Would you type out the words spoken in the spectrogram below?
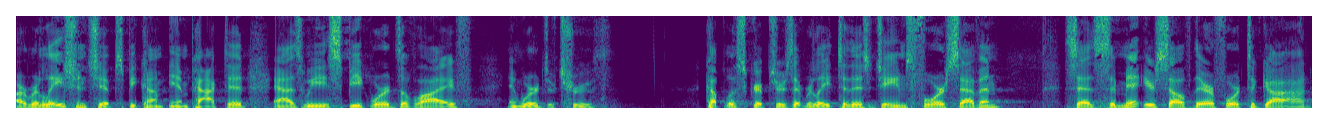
our relationships become impacted as we speak words of life and words of truth couple of scriptures that relate to this. James 4 7 says, Submit yourself therefore to God,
